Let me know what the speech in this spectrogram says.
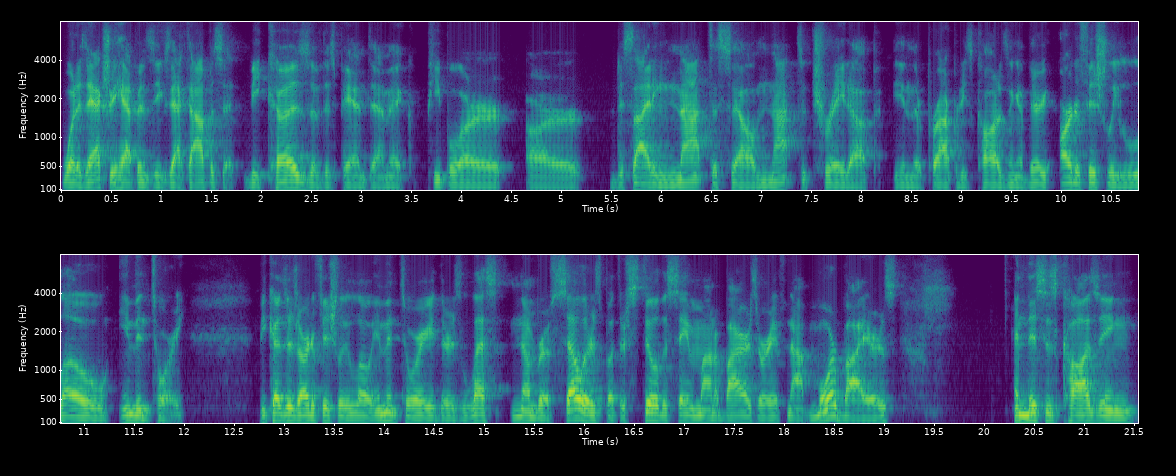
what has actually happened is the exact opposite. Because of this pandemic, people are are deciding not to sell, not to trade up in their properties, causing a very artificially low inventory. Because there's artificially low inventory, there's less number of sellers, but there's still the same amount of buyers, or if not more buyers. And this is causing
